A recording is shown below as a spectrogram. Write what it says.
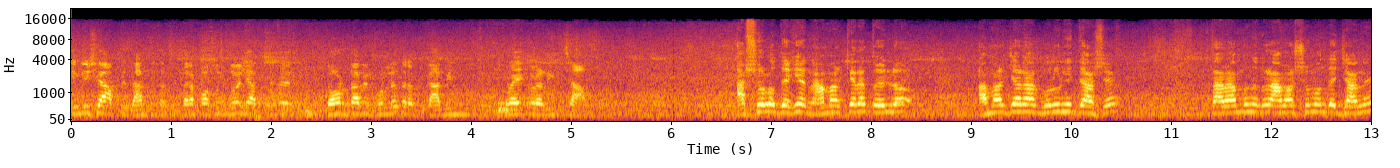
এই বিষয়ে আপনি জানতে চাচ্ছেন। তারা পছন্দ হলে আপনাদের দর দামে বললে তারা গাভি ক্রয় করার ইচ্ছা আছে। আসলে দেখেন আমার কেরা তো হইল আমার যারা গরু নিতে আসে তারা মনে করে আমার সম্বন্ধে জানে।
